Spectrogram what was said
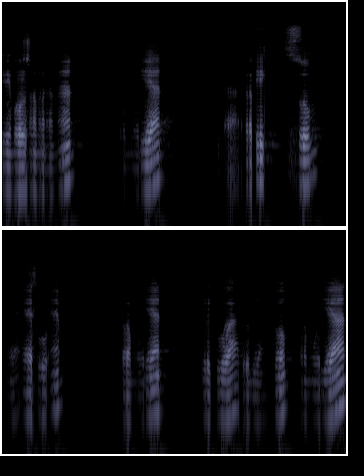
simbol sama dengan kemudian kita ketik sum ya, sum kemudian klik dua pilih yang sum kemudian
